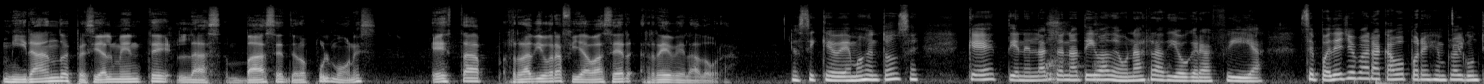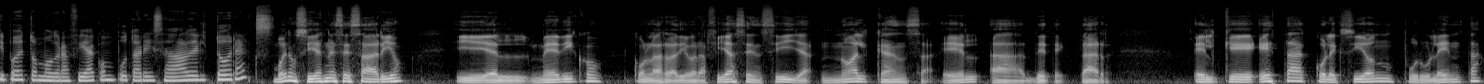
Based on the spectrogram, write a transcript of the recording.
mirando especialmente las bases de los pulmones, esta radiografía va a ser reveladora. Así que vemos entonces que tienen la alternativa de una radiografía. ¿Se puede llevar a cabo, por ejemplo, algún tipo de tomografía computarizada del tórax? Bueno, si es necesario y el médico con la radiografía sencilla no alcanza él a detectar el que esta colección purulenta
